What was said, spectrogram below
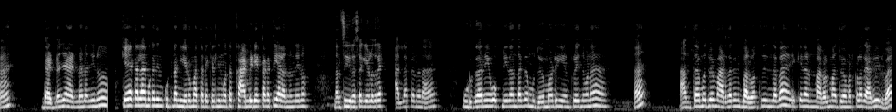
ಹಾಂ ದಡ್ನ ಜಾಡ್ನ ನೀನು. ಕೇಕಲ್ಲ ಮಗ ನಿನ್ ಕುಟ್ಟು ನಾನು ಏನು ಮಾತಾಡಕ್ಕೆ ನೀನು ಮತ್ತೆ ಕಾಮಿಡಿ ತಗತ್ತೀಯಲ್ಲ ನೀನು. ನಾನು ಸೀರಿಯಸ್ ಆಗಿ ಹೇಳಿದ್ರೆ. ಅಲ್ಲ ಕಣ್ಣಣ್ಣ ಹುಡುಗನೇ ಒಪ್ನಿಲ್ಲ ಅಂದಾಗ ಮದುವೆ ಮಾಡಿ ಏನು ಪ್ರಯೋಜನ ಹಾಂ ಅಂಥ ಮದುವೆ ಮಾಡಿದ್ರೆ ಬಲವಂತದಿಂದ ಬಾ. ಏಕೆ ನನ್ನ ಮಗಳು ಮದುವೆ ಮಾಡ್ಕೊಳ್ಳೋದು ಯಾರೂ ಇಲ್ವಾ?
